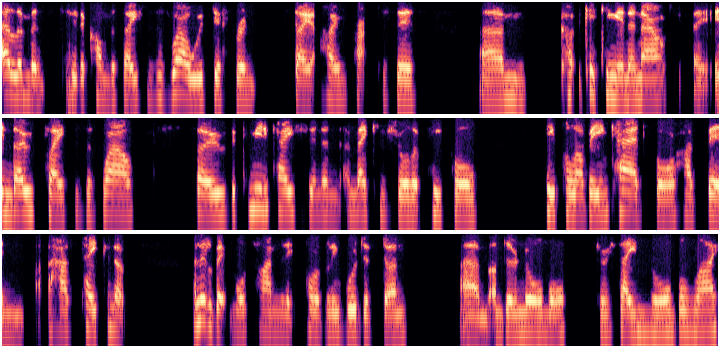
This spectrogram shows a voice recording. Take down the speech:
element to the conversations as well, with different stay-at-home practices um, kicking in and out in those places as well. So the communication and, and making sure that people people are being cared for has been has taken up a little bit more time than it probably would have done um, under a normal, shall we say, normal life.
